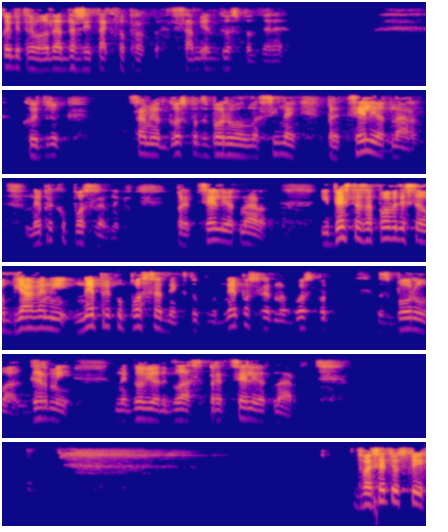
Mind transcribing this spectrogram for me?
Кој би требало да држи таква проповед? Самиот Господ, веројатно. Кој друг? Самиот Господ зборувал на Синај пред целиот народ, не преку посредник, пред целиот народ. И десте заповеди се објавени не преку посредник, туку непосредно Господ зборува, грми неговиот глас пред целиот народ. 20 стих,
